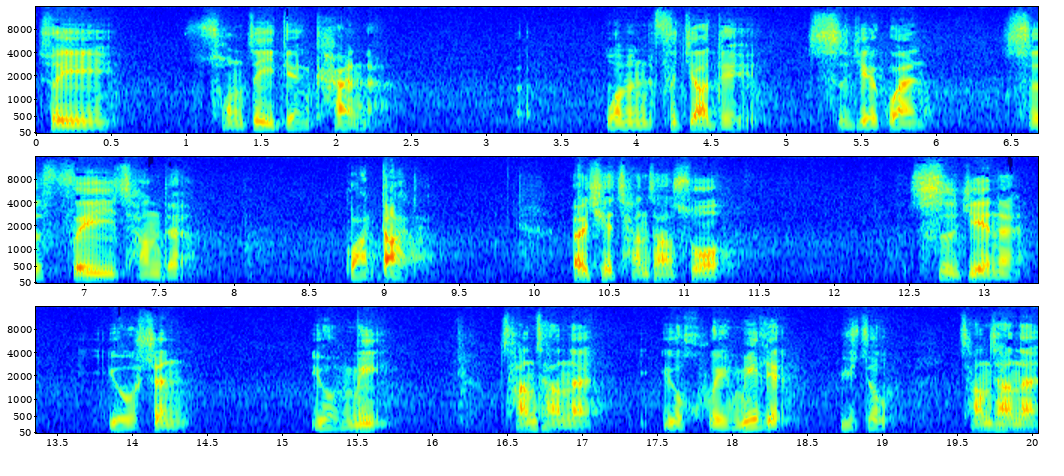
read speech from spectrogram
所以从这一点看呢，我们佛教的世界观是非常的广大的，而且常常说世界呢有生有灭，常常呢。有毁灭的宇宙，常常呢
